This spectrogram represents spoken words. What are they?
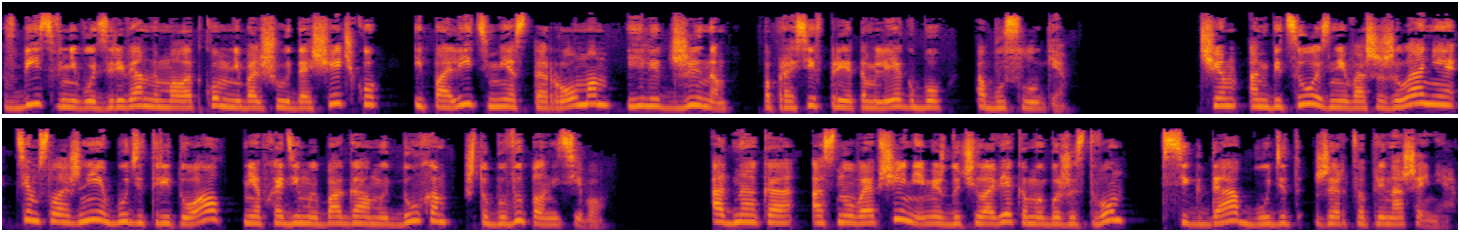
вбить в него деревянным молотком небольшую дощечку и полить место ромом или джином, попросив при этом Легбу об услуге. Чем амбициознее ваше желание, тем сложнее будет ритуал, необходимый богам и духам, чтобы выполнить его. Однако основой общения между человеком и божеством всегда будет жертвоприношение.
